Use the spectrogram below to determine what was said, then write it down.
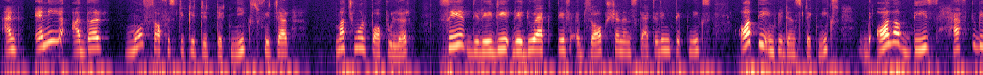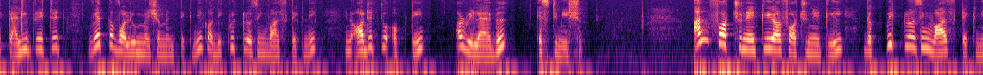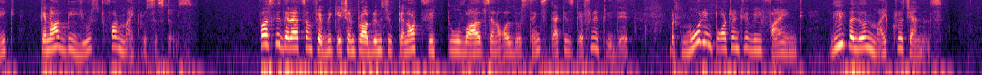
and any other most sophisticated techniques which are much more popular say the radi radioactive absorption and scattering techniques or the impedance techniques, the, all of these have to be calibrated with the volume measurement technique or the quick closing valve technique in order to obtain a reliable estimation. Unfortunately or fortunately, the quick closing valve technique cannot be used for microsystems. Firstly, there are some fabrication problems, you cannot fit two valves and all those things that is definitely there. But more importantly, we find leave alone micro channels.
